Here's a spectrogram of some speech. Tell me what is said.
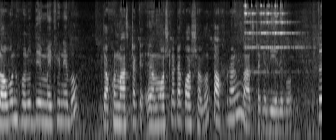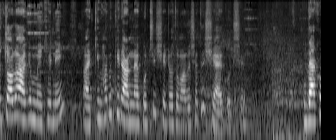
লবণ, হলুদ দিয়ে মেখে নেব। যখন মাছটাকে মশলাটা কষাবো, তখন আমি মাছটাকে দিয়ে দেব। তো চলো আগে মেখে নেই। আর কীভাবে কি রান্না করছি সেটাও তোমাদের সাথে শেয়ার করছি। দেখো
